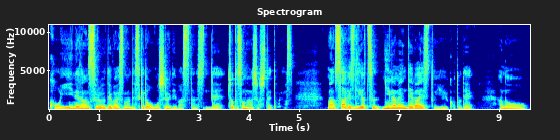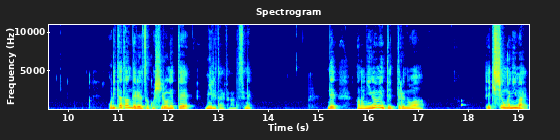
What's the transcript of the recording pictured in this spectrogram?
構いい値段するデバイスなんですけど、面白いデバイスですんで、ちょっとその話をしたいと思います。まあ、Surface Duo 2、2画面デバイスということで、あの、折りたたんでるやつをこう広げて見るタイプなんですね。で、あの2画面って言ってるのは、液晶が2枚、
